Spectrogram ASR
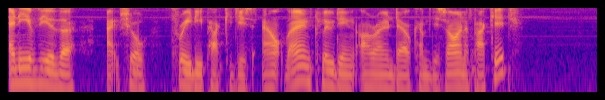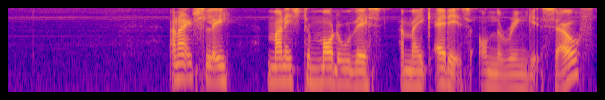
any of the other actual 3D packages out there, including our own Delcam Designer package. And actually managed to model this and make edits on the ring itself,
